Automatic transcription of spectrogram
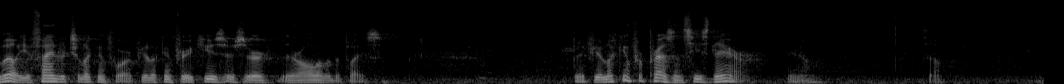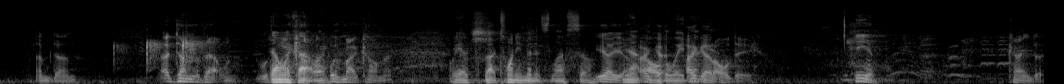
will. You find what you're looking for. If you're looking for accusers, they're, they're all over the place. But if you're looking for presence, he's there, you know. So I'm done. I'm done with that one. With Done my with that comment- one. With my comment. We have about 20 minutes left, so Yeah, yeah. not I all got, the way I got yet. all day, Do you? kind of.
